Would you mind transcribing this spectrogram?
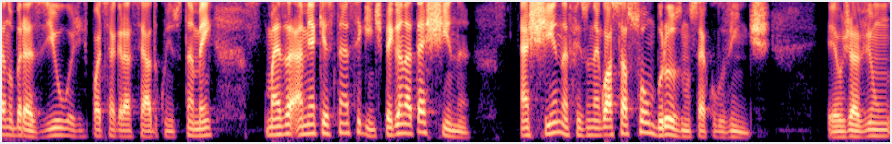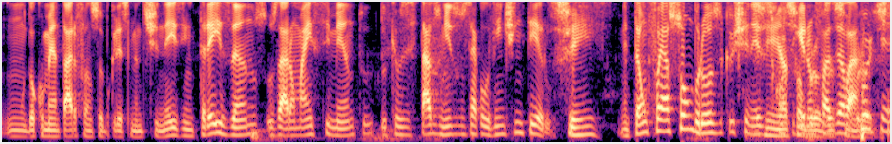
até no Brasil, a gente pode ser agraciado com isso também. Mas a, a minha questão é a seguinte: pegando até a China. A China fez um negócio assombroso no século XX. Eu já vi um, um, documentário falando sobre o crescimento chinês. Em três anos, usaram mais cimento do que os Estados Unidos no século XX inteiro. Sim. Então foi assombroso que os chineses Sim, conseguiram fazer lá. Por quê?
